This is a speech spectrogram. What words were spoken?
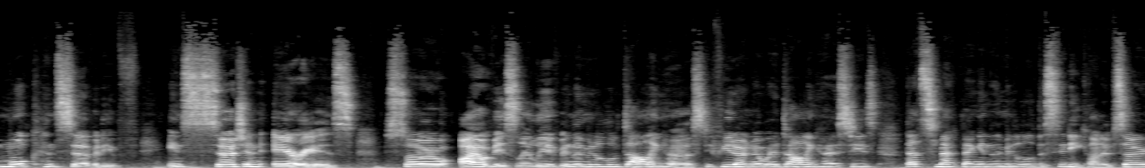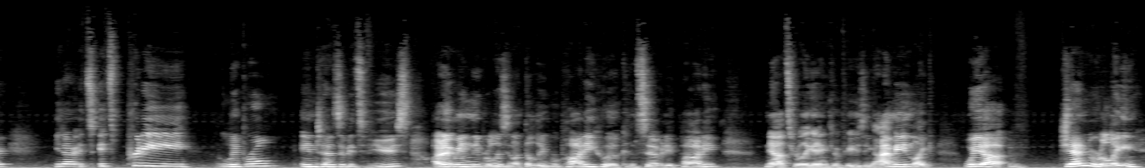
more conservative in certain areas. So I obviously live in the middle of Darlinghurst. If you don't know where Darlinghurst is, that's smack bang in the middle of the city, kind of. So, you know, it's it's pretty liberal in terms of its views. I don't mean liberal as in like the Liberal Party, who are a conservative party. Now it's really getting confusing. I mean like we are generally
